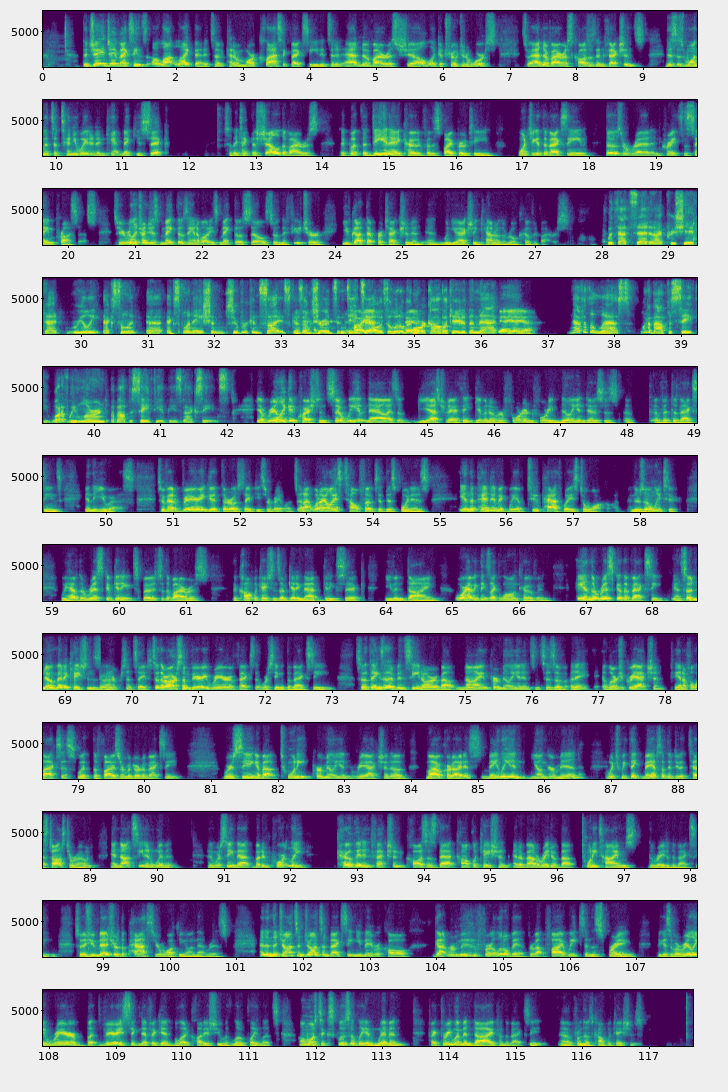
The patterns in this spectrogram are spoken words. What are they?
The J&J vaccine's a lot like that. It's a kind of a more classic vaccine. It's in an adenovirus shell, like a Trojan horse. So adenovirus causes infections. This is one that's attenuated and can't make you sick. So they take the shell of the virus, they put the DNA code for the spike protein. Once you get the vaccine, those are read and creates the same process. So you're really trying to just make those antibodies, make those cells. So in the future, you've got that protection and, and when you actually encounter the real COVID virus. With that said, and I appreciate that really excellent uh, explanation, super concise, because I'm sure it's in detail. oh, yeah. It's a little bit yeah. more complicated than that. Yeah, yeah, yeah. Nevertheless, what about the safety? What have we learned about the safety of these vaccines? Yeah, really good question. So we have now, as of yesterday, I think, given over 440 million doses of, of the vaccines in the U.S. So we've had very good, thorough safety surveillance. And I, what I always tell folks at this point is, in the pandemic, we have two pathways to walk on, and there's only two. We have the risk of getting exposed to the virus, the complications of getting that, getting sick, even dying, or having things like long COVID and the risk of the vaccine. And so no medications are 100% safe. So there are some very rare effects that we're seeing with the vaccine. So things that have been seen are about nine per million instances of an allergic reaction, anaphylaxis with the Pfizer Moderna vaccine. We're seeing about 20 per million reaction of myocarditis, mainly in younger men, which we think may have something to do with testosterone and not seen in women. And we're seeing that. But importantly, COVID infection causes that complication at about a rate of about 20 times the rate of the vaccine. So as you measure the path you're walking on, that risk. And then the Johnson Johnson vaccine, you may recall, got removed for a little bit for about five weeks in the spring because of a really rare but very significant blood clot issue with low platelets, almost exclusively in women. In fact, three women died from the vaccine, uh, from those complications.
